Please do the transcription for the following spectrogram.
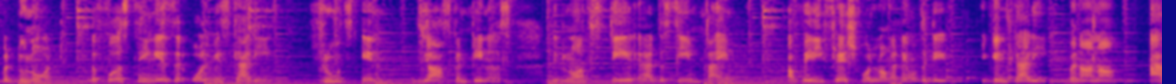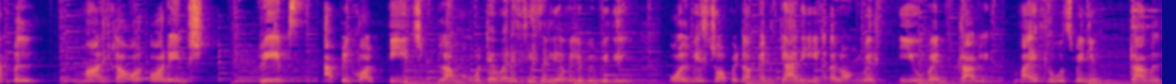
but do not. The first thing is that always carry fruits in glass containers. They do not stale and at the same time are very fresh for a longer time of the day. You can carry banana, apple, malta or orange, grapes, apricot, peach, plum, whatever is seasonally available with you. Always chop it up and carry it along with you when traveling. Why fruits when you travel?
